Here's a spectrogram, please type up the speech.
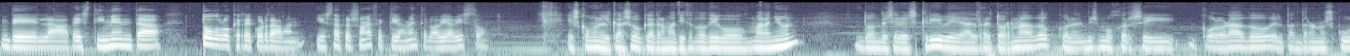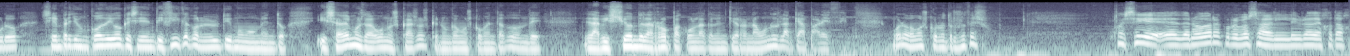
de la vestimenta, todo lo que recordaban. Y esta persona efectivamente lo había visto. Es como en el caso que ha dramatizado Diego Marañón, donde se describe al retornado con el mismo jersey colorado, el pantalón oscuro. Siempre hay un código que se identifica con el último momento. Y sabemos de algunos casos que nunca hemos comentado donde la visión de la ropa con la que le entierran a uno es la que aparece. Bueno, vamos con otro suceso. Pues sí, eh, de nuevo recurrimos al libro de JJ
